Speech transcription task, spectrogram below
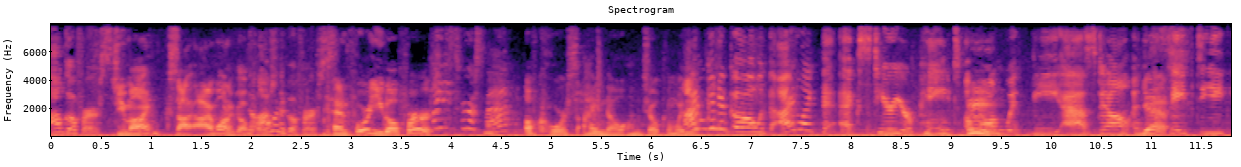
I'll go first. Do you mind? Because I, I want to go No, first. I want to go first. 10 4, you go first. Ladies first, Matt. Of course, I know. I'm joking with you. I'm gonna go with the. I like the exterior paint Mm. along with the Azdel and Yes. the safety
